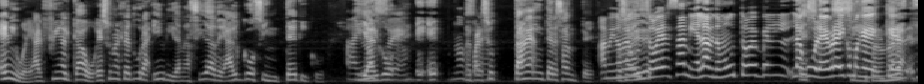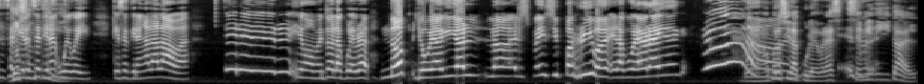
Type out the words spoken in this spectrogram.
Anyway, al fin y al cabo, es una criatura híbrida nacida de algo sintético. Ay, y no algo, sé. eh, eh, No me sé. pareció tan A mí- interesante. A mí no o me gustó ver esa a mí no me gustó ver la Es- culebra y como sí, que, no era- se, se tiran, se sentí- tiran, wait, wait, que se tiran a la lava. Y de momento la culebra, no, yo voy a guiar la, el spaceship para arriba, y la culebra ahí de... Bueno, pero si la culebra es semidigital,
